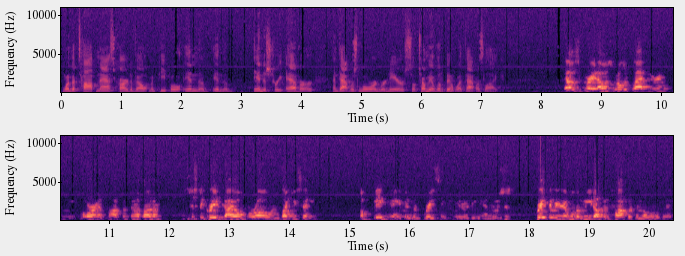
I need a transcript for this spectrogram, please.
one of the top NASCAR development people in the, in the industry ever, and that was Lorin Ranier. So tell me a little bit what that was like. That was great. I was really glad we were able to meet Lorin and talk with him about him. He's just a great guy overall, and like you said, he's a big name in the racing community, and it was just great that we were able to meet up and talk with him a little bit.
